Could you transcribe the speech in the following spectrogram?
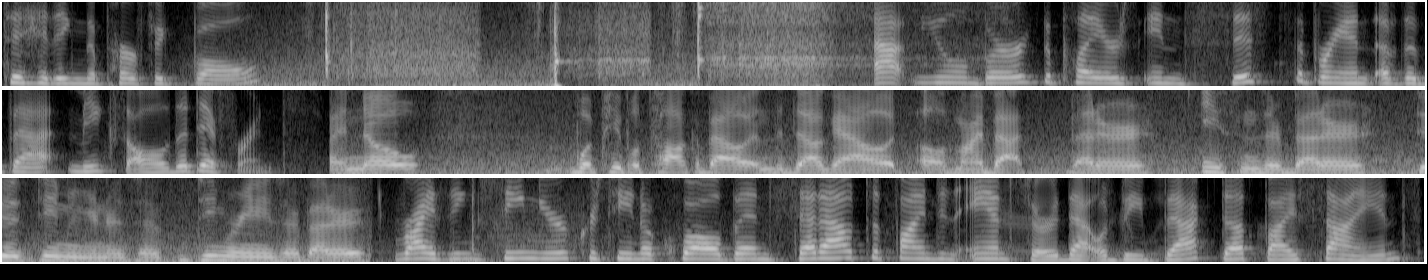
to hitting the perfect ball? At Muhlenberg, the players insist the brand of the bat makes all the difference. I know what people talk about in the dugout. Oh, my bat's better. Easton's are better. DeMarini's are, DeMarini's are better. Rising senior Kristina Qualben set out to find an answer that would be backed up by science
